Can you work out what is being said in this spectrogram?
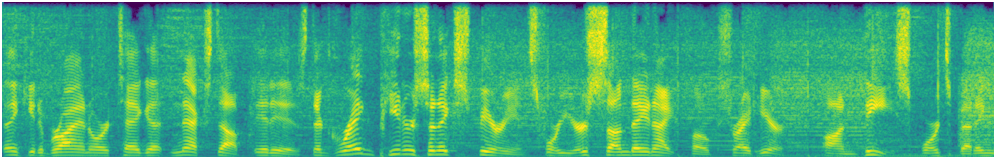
Thank you to Brian Ortega. Next up, it is the Greg Peterson Experience for your Sunday night, folks, right here on the Sports Betting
